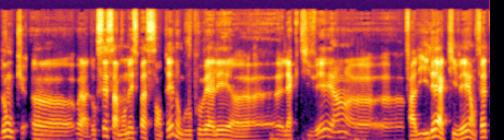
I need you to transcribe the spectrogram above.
Donc, voilà, donc c'est ça, mon espace santé. Donc, vous pouvez aller l'activer. Hein, enfin, il est activé, en fait.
